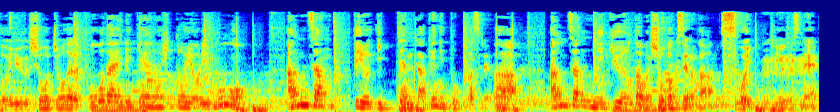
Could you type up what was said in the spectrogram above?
という象徴である東大理系の人よりも、暗算っていう一点だけに特化すれば、暗算2級の多分小学生のがすごいっていうですね、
